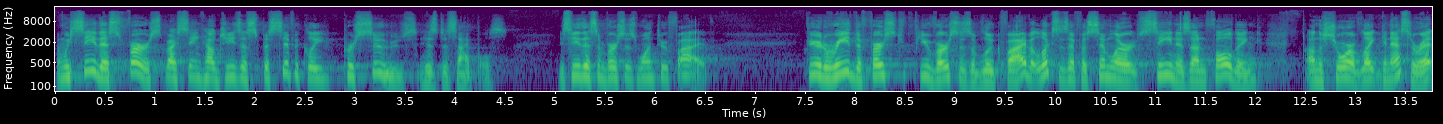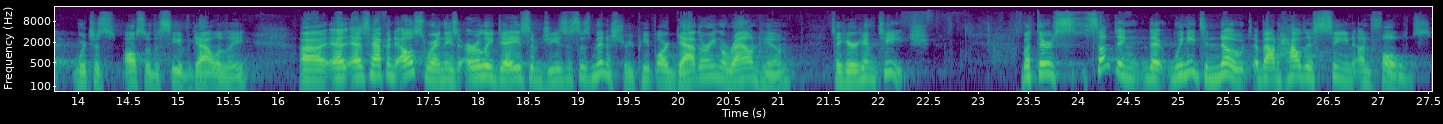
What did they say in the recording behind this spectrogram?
And we see this first by seeing how Jesus specifically pursues his disciples. You see this in verses 1 through 5. If you were to read the first few verses of Luke 5, it looks as if a similar scene is unfolding on the shore of Lake Gennesaret, which is also the Sea of Galilee, uh, as happened elsewhere in these early days of Jesus' ministry. People are gathering around him to hear him teach. But there's something that we need to note about how this scene unfolds.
